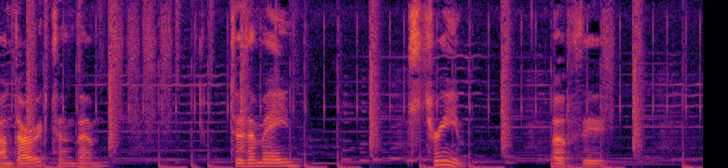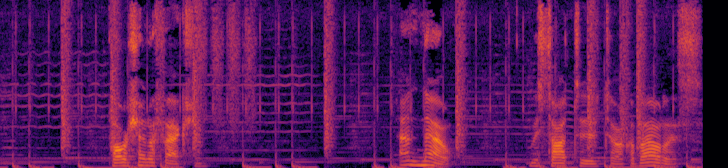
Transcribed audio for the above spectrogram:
and directing them to the main stream of the portion of action. And now we start to talk about this.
